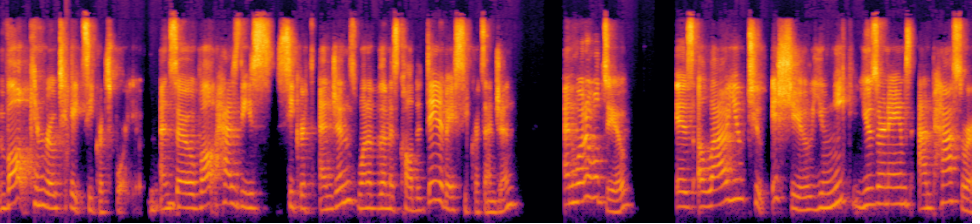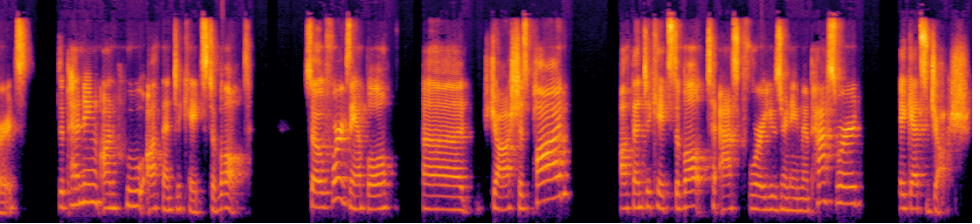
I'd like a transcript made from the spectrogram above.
Vault can rotate secrets for you. And mm-hmm. so Vault has these secrets engines. One of them is called the database secrets engine. And what it will do is allow you to issue unique usernames and passwords depending on who authenticates to Vault. So, for example, uh, Josh's pod authenticates to Vault to ask for a username and password. It gets Josh.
